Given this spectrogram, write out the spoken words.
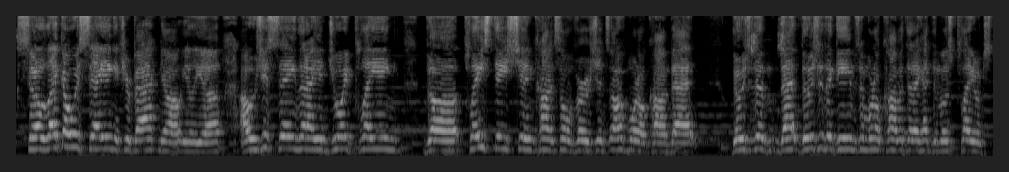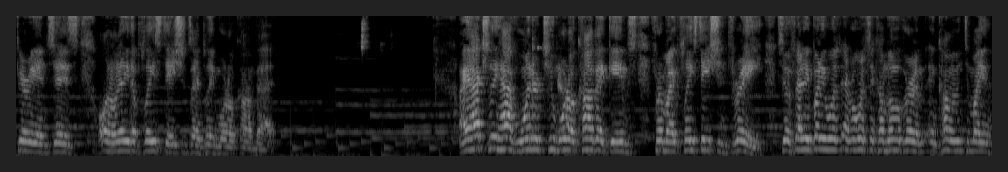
So, like I was saying, if you're back now, Ilya, I was just saying that I enjoyed playing the PlayStation console versions of Mortal Kombat. Those are the that those are the games in Mortal Kombat that I had the most player experiences on, on any of the PlayStations I played Mortal Kombat. I actually have one or two Mortal Kombat games for my PlayStation 3. So if anybody wants, ever wants to come over and, and come into my,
